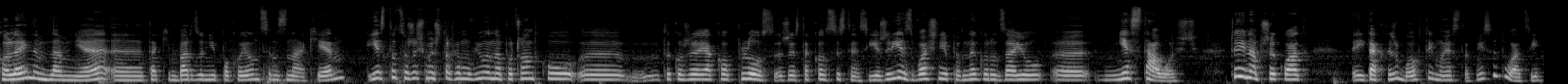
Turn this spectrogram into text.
Kolejnym dla mnie e, takim bardzo niepokojącym znakiem jest to, co żeśmy już trochę mówiły na początku, e, tylko że jako plus, że jest ta konsystencja. Jeżeli jest właśnie pewnego rodzaju e, niestałość, czyli na przykład, i tak też było w tej mojej ostatniej sytuacji,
